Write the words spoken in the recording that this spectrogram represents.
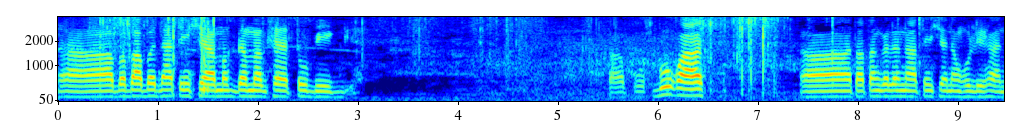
ah, bababad natin siya magdamag sa tubig. Tapos bukas, tatanggalan natin siya ng hulihan.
